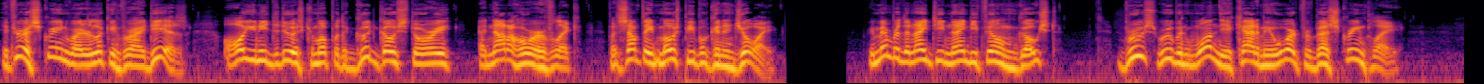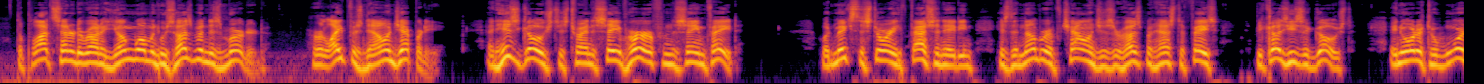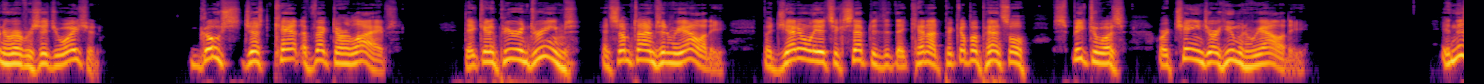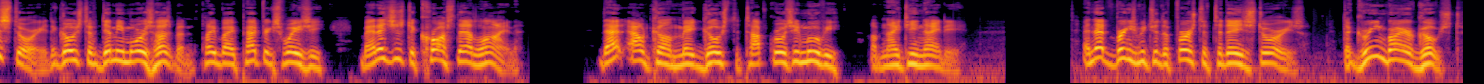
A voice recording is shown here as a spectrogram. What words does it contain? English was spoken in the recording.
If you're a screenwriter looking for ideas, all you need to do is come up with a good ghost story and not a horror flick, but something most people can enjoy. Remember the 1990 film Ghost? Bruce Rubin won the Academy Award for Best Screenplay. The plot centered around a young woman whose husband is murdered. Her life is now in jeopardy and his ghost is trying to save her from the same fate. What makes the story fascinating is the number of challenges her husband has to face because he's a ghost in order to warn her of her situation. Ghosts just can't affect our lives. They can appear in dreams and sometimes in reality, but generally it's accepted that they cannot pick up a pencil, speak to us, or change our human reality. In this story, the ghost of Demi Moore's husband, played by Patrick Swayze, manages to cross that line that outcome made Ghost the top grossing movie of 1990. And that brings me to the first of today's stories The Greenbrier Ghost.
